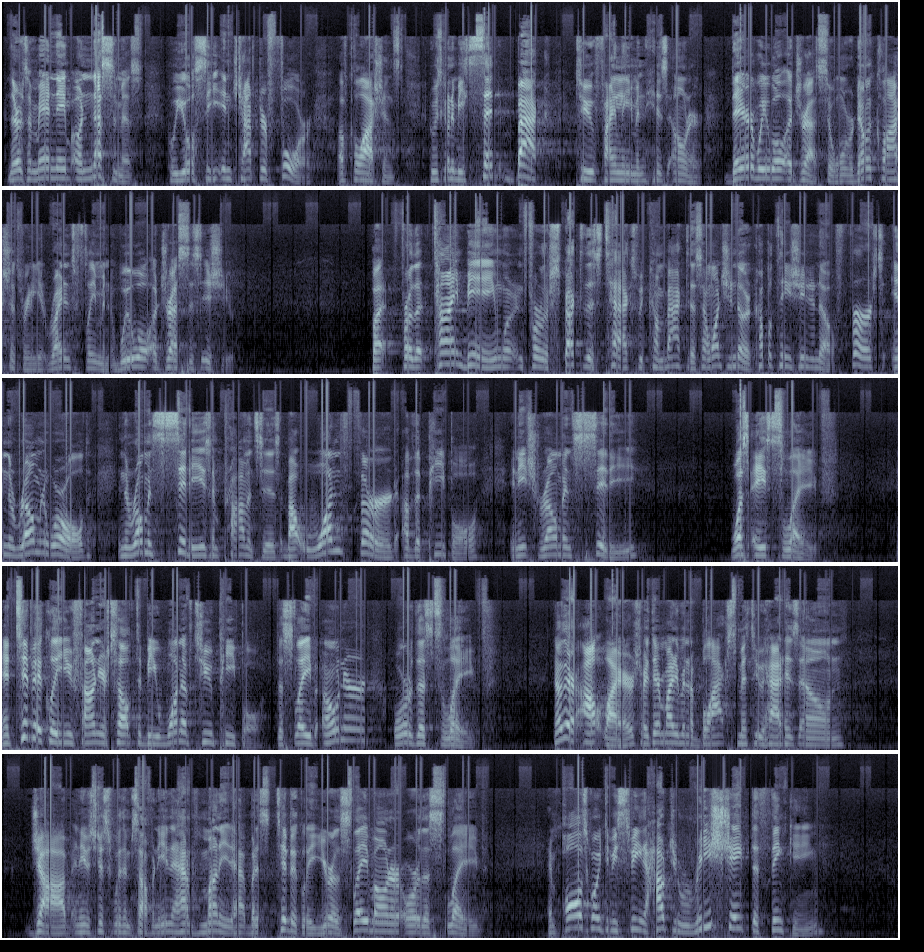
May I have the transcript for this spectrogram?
There's a man named Onesimus, who you'll see in chapter 4 of Colossians, who's going to be sent back to Philemon, his owner. There we will address. So when we're done with Colossians, we're going to get right into Philemon. We will address this issue. But for the time being, for respect to this text, we come back to this. I want you to know there are a couple things you need to know. First, in the Roman world, in the Roman cities and provinces, about one third of the people in each Roman city was a slave. And typically, you found yourself to be one of two people the slave owner or the slave. Now, there are outliers, right? There might have been a blacksmith who had his own job and he was just with himself and he didn't have money to have, but it's typically you're the slave owner or the slave. And Paul is going to be speaking how to reshape the thinking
